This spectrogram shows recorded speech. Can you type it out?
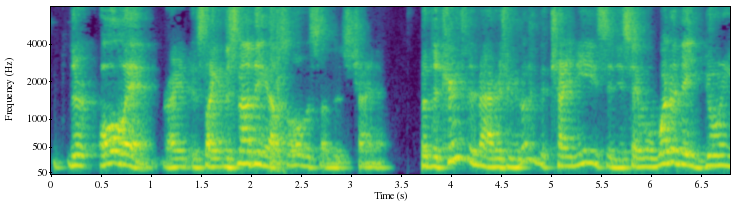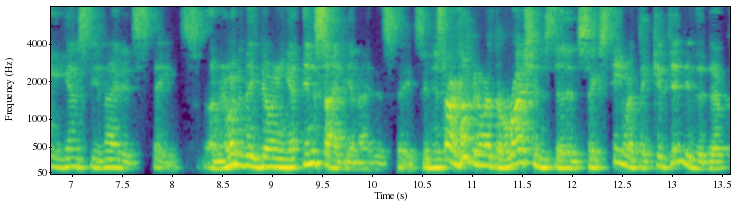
they're all in, right? It's like there's nothing else. All of a sudden, it's China. But the truth of the matter is, if you look at the Chinese and you say, well, what are they doing against the United States? I mean, what are they doing inside the United States? And you start looking at what the Russians did in 16, what they continue to do,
